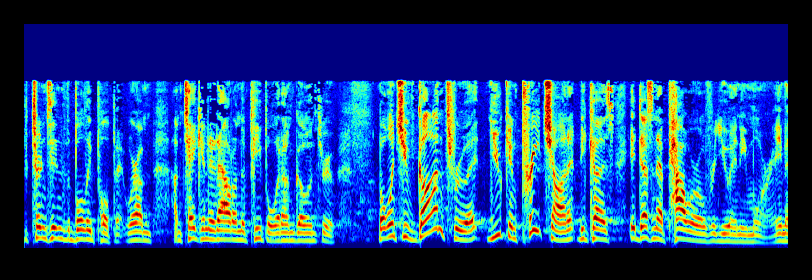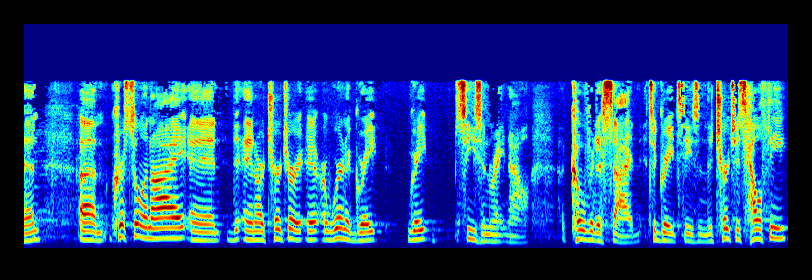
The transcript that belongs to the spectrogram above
It turns into the bully pulpit where I'm, I'm taking it out on the people what I'm going through. But once you've gone through it, you can preach on it because it doesn't have power over you anymore. Amen. Um, Crystal and I and and our church are, are we're in a great great season right now. COVID aside, it's a great season. The church is healthy.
